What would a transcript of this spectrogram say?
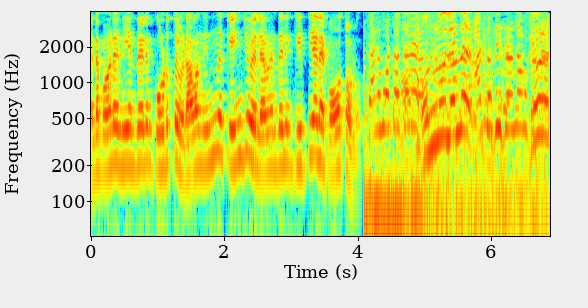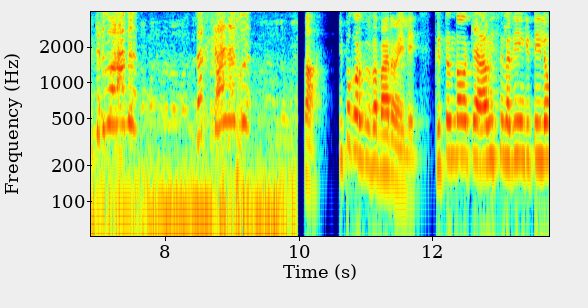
എന്റെ മോനെ നീ എന്തേലും കൊടുത്തു വിട. അവൻ നിന്ന് കെഞ്ചുവല്ലേ. അവൻ എന്തേലും കിട്ടിയാലേ പോകത്തുള്ളൂ. ആ ഇപ്പൊ കുറച്ച് സമാനമായില്ലേ കിട്ടേണ്ടതൊക്കെ ആവശ്യത്തിലധികം കിട്ടിയല്ലോ.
